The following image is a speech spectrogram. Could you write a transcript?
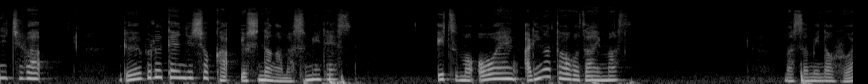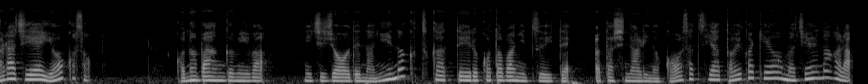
にちは。ルーブル展示書家吉永真澄です。いつも応援ありがとうございます。真澄のふわらじへようこそ。この番組は日常で何気なく使っている言葉について私なりの考察や問いかけを交えながら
